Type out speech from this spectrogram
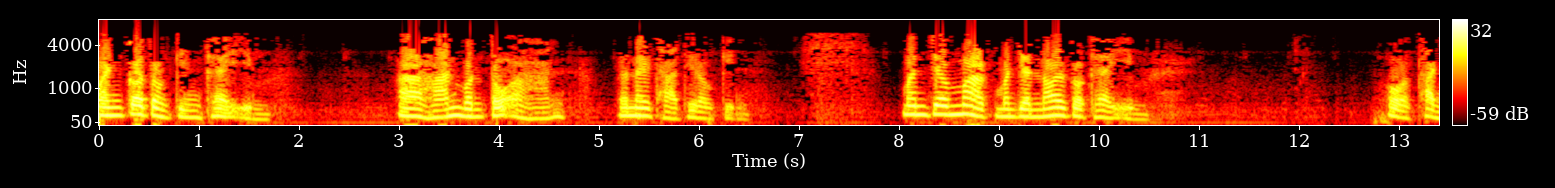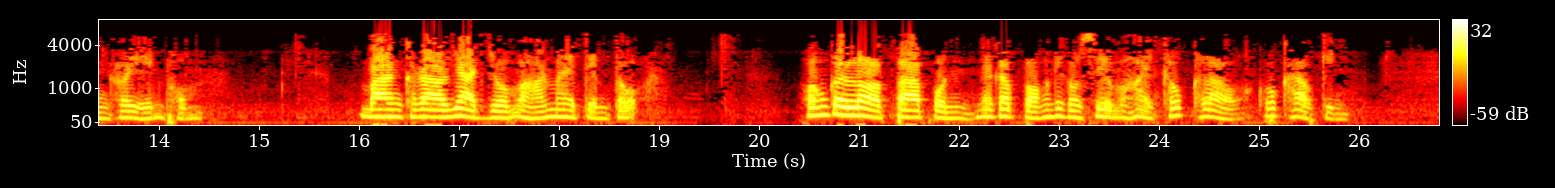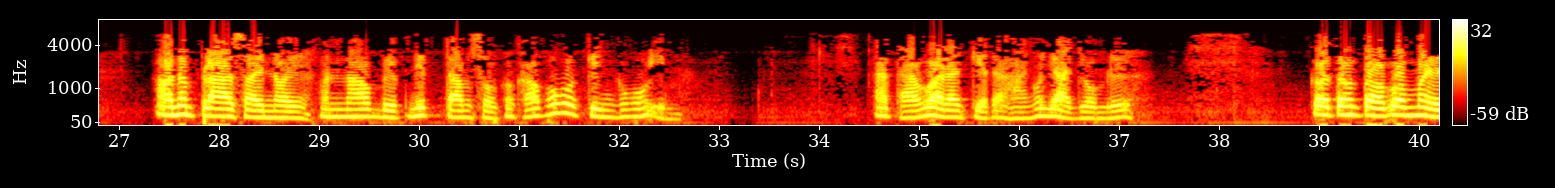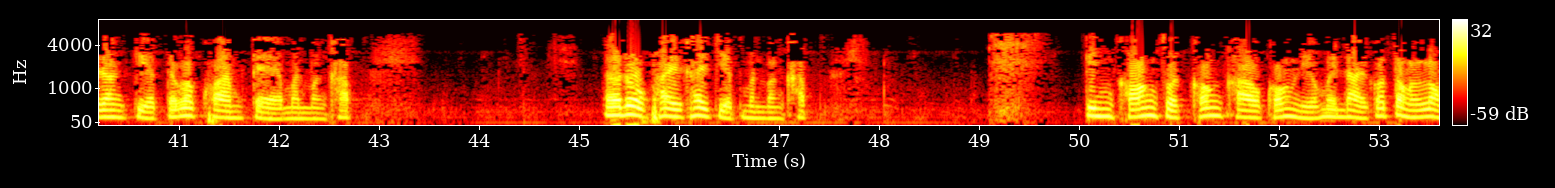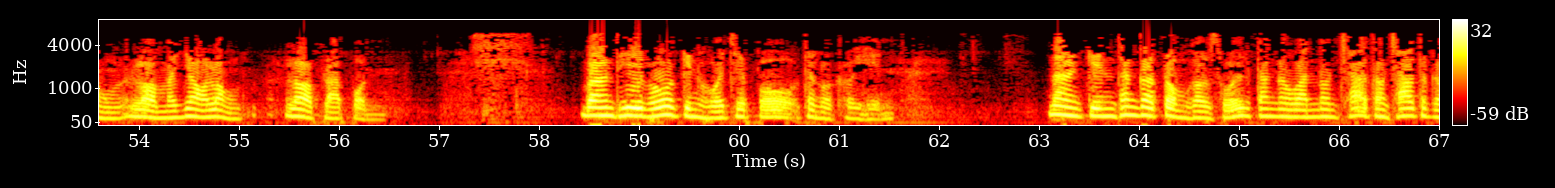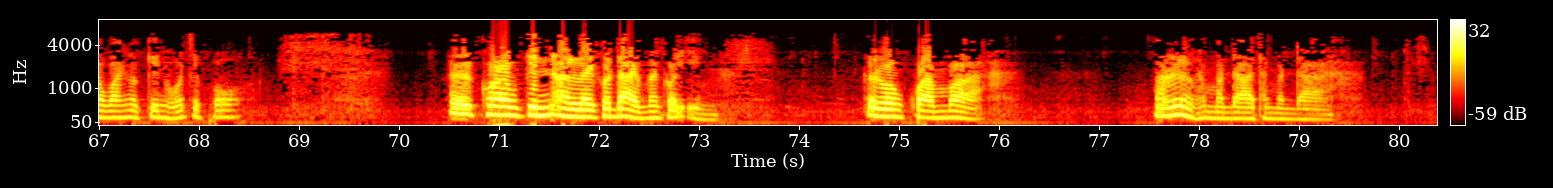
มันก็ต้องกินแค่อิ่ม อาหารบนโต๊ะอาหาร และในถาดที่เรากิน มันจะมากมันจะน้อยก็แค่อิ่ม โอ้ท่านเคยเห็นผม บางคราวญาติโยมอาหารไม่ให้เต็มโต๊ะ ผมก็ลอบปลาป่นในกระป๋องที่เขาซื้อมาให้คลุกข้าวคลุกข้าวกิน เอาน้ำปลาใส่หน่อย มันนาวบีบนิดตามสูตรของเขาเพราะว่ากินก็คงอิ่ม ถ้าถามว่ารังเกียจอาหารของญาติโยมหรือ ก็ต้องตอบว่าไม่รังเกียจแต่ว่าความแก่มันบังคับถ้าโรคภัยไข้เจ็บมันบังคับ กินของสดของข้าวของเหนียวไม่ได้ ก็ต้องล่องล่อมาย่อล่องล่อปลาปนบางทีเพอกินหัวเชโปท่านก็เคยเห็น นั่งกินทั้งก็ต้มข้าวสวยทั้งกลางวันตอนเช้าตอนเช้าทั้งกลางวันก็กินหัวเชโปเออความกินอะไรก็ได้มันก็อิ่ม ก็รวมความว่าเรื่องธรรมดาธรรมดา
